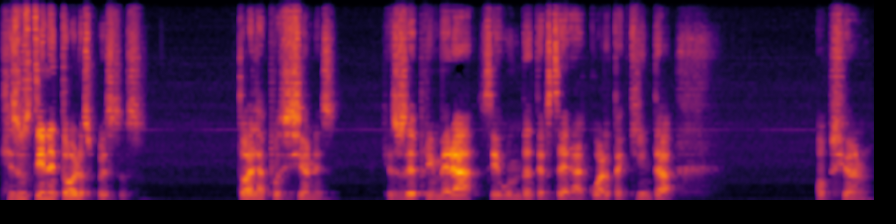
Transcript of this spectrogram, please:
Jesús tiene todos los puestos todas las posiciones. Jesús de primera, segunda, tercera, cuarta, quinta opción.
